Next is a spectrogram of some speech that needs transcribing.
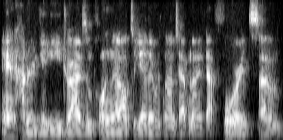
and 100 gig E drives, and pulling that all together with ONTAP 9.4. It's um,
